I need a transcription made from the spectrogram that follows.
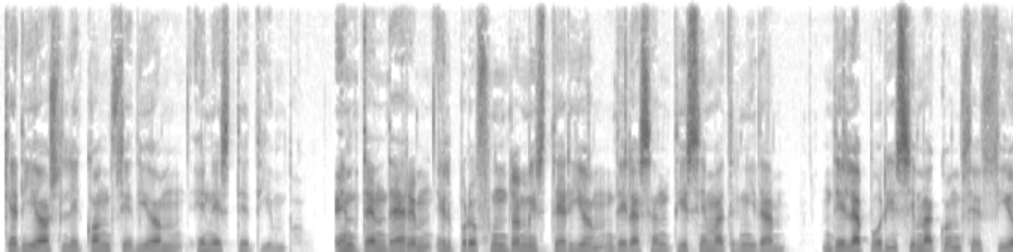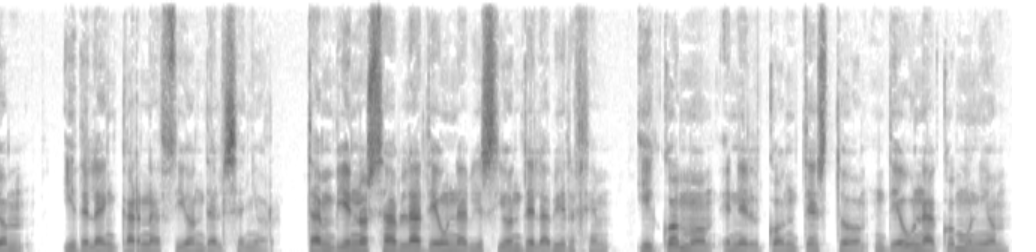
que Dios le concedió en este tiempo. Entender el profundo misterio de la Santísima Trinidad, de la Purísima Concepción y de la Encarnación del Señor. También nos habla de una visión de la Virgen y cómo en el contexto de una comunión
